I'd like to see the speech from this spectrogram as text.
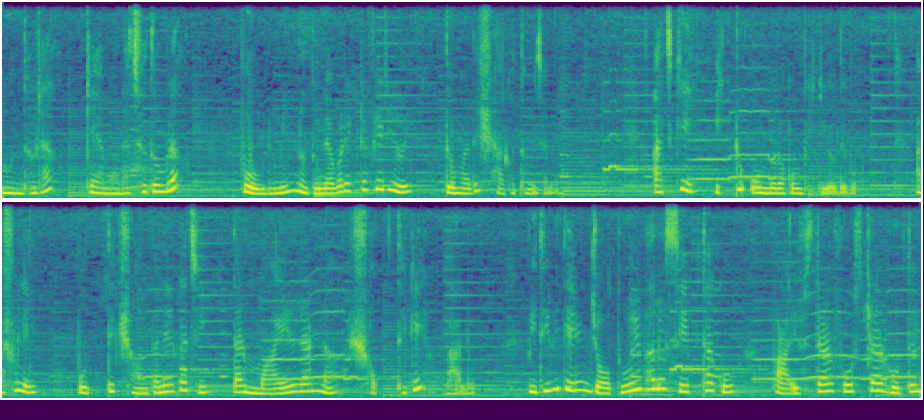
বন্ধুরা, কেমন আছো তোমরা? পৌলমীর নতুন আবার একটা ভিডিওয় তোমাদের স্বাগতম জানাই। আজকে একটু অন্যরকম ভিডিও দেব। আসলে প্রত্যেক সন্তানের কাছেই তার মায়ের রান্না সব থেকে ভালো। পৃথিবীতে যতই ভালো সেফ থাকুক five star four star hotel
